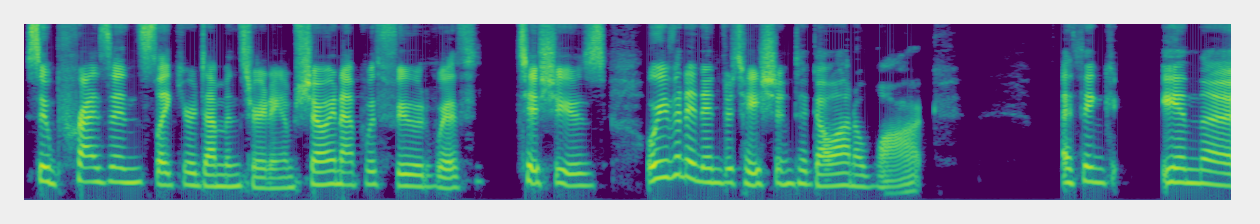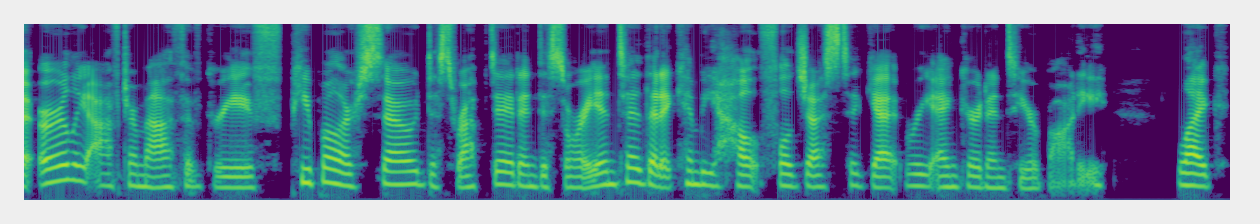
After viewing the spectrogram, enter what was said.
So, presence, like you're demonstrating, I'm showing up with food, with tissues, or even an invitation to go on a walk. I think in the early aftermath of grief, people are so disrupted and disoriented that it can be helpful just to get re anchored into your body. Like,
